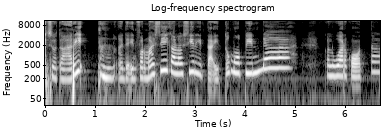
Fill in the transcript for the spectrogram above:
Suatu hari ada informasi kalau si Rita itu mau pindah keluar kota.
